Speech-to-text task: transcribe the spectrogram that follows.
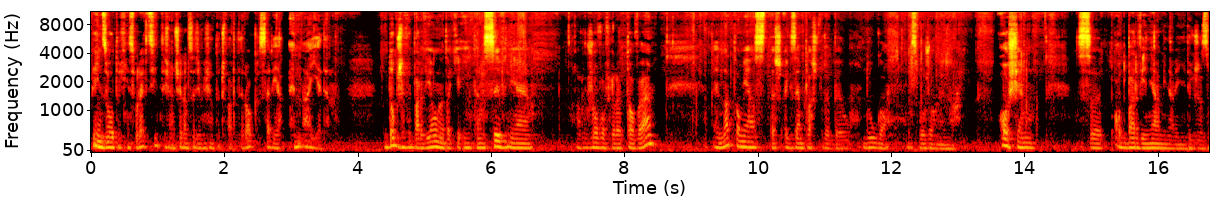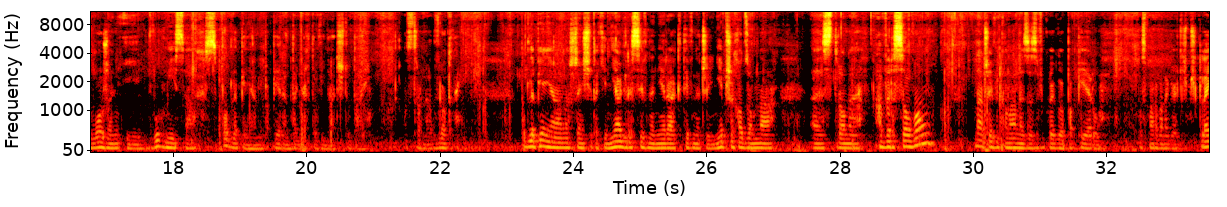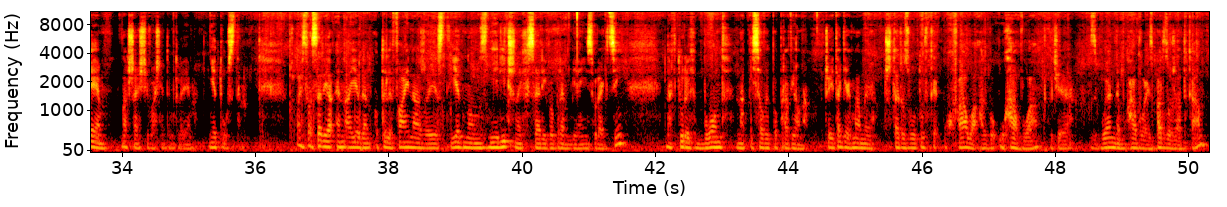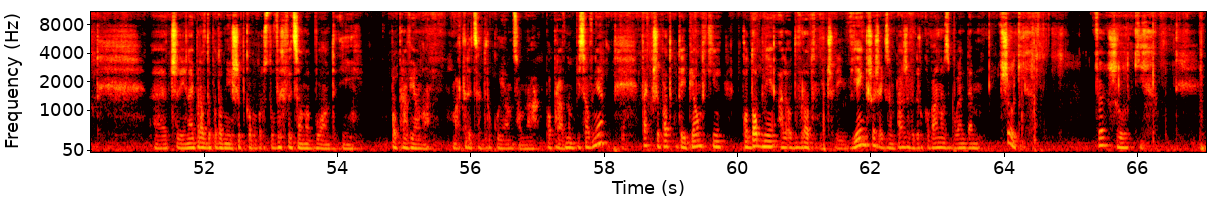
5 zł insurrekcji, 1794 rok, seria NA1. Dobrze wybarwione, takie intensywnie różowo-fioletowe. Natomiast też egzemplarz, który był długo złożony na 8 z odbarwieniami na linii tychże złożeń i w dwóch miejscach z podlepieniami papierem, tak jak to widać tutaj od strony odwrotnej. Podlepienia na szczęście takie nieagresywne, niereaktywne, czyli nie przechodzą na e, stronę awersową, raczej wykonane ze zwykłego papieru posmarowanego jakimś klejem, na szczęście właśnie tym klejem nie tłustym. Proszę Państwa, seria NA1 o tyle fajna, że jest jedną z nielicznych serii w obrębie insurrekcji, na których błąd napisowy poprawiono. Czyli tak jak mamy 4 złotówkę uchwała albo uchawła, gdzie z błędem uchawła jest bardzo rzadka, e, czyli najprawdopodobniej szybko po prostu wychwycono błąd i poprawiono matrycę drukującą na poprawną pisownię. Tak w przypadku tej piątki podobnie, ale odwrotnie, czyli większość egzemplarzy wydrukowano z błędem wszelkich. Wszelkich.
